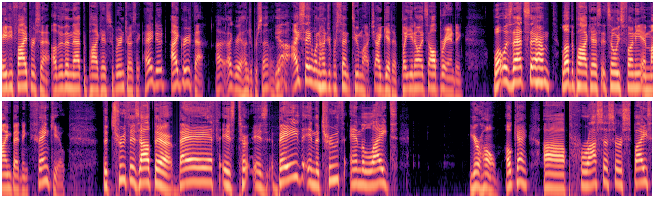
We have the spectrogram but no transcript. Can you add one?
85%. Other than that, the podcast is super interesting. Hey, dude, I agree with that. I, I agree 100% with Yeah, that. I say 100% too much. I get it. But you know, it's all branding. What was that, Sam? Love the podcast. It's always funny and mind bending. Thank you. The truth is out there. Bathe is ter- is bathe in the truth and the light. Your home, okay? Uh, processor Spice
